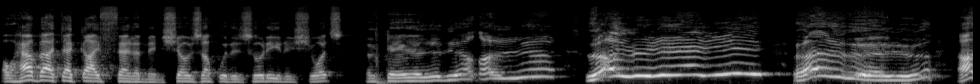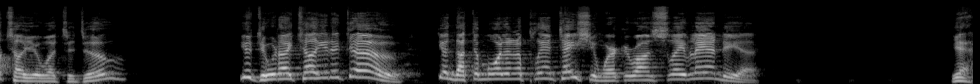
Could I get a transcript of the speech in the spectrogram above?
Oh, how about that guy Fetterman shows up with his hoodie and his shorts? Okay. I'll tell you what to do. You do what I tell you to do. You're nothing more than a plantation worker on slave Slavelandia. Yeah.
